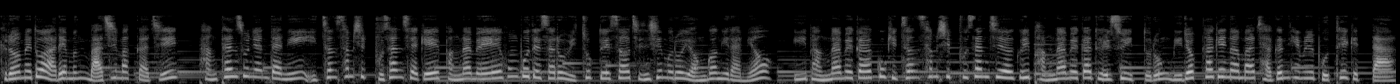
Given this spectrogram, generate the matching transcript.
그럼에도 RM은 마지막까지 방탄소년단이 2030 부산 세계 박람회의 홍보대사로 위촉돼서 진심으로 영광이라며 이 박람회가 꼭 2030 부산 지역의 박람회가 될 수 있도록 미력하게나마 작은 힘을 보태겠다.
